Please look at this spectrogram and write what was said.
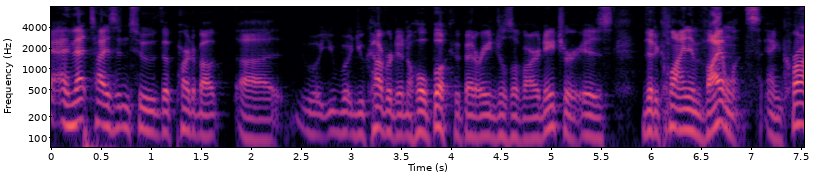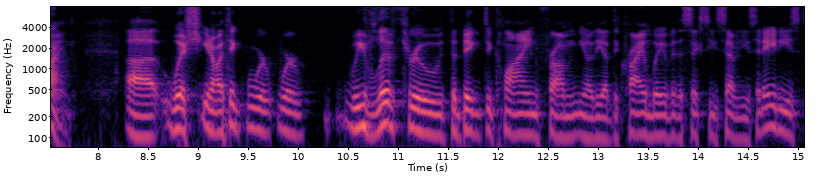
And that ties into the part about uh, what, you, what, you, covered in a whole book, "The Better Angels of Our Nature," is the decline in violence and crime, uh, which you know I think we're we're we've lived through the big decline from you know the the crime wave of the '60s, '70s, and '80s,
